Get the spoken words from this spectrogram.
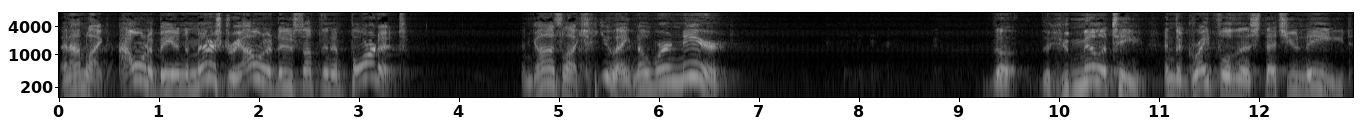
And I'm like, I want to be in the ministry. I want to do something important. And God's like, you ain't nowhere near the, the humility and the gratefulness that you need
